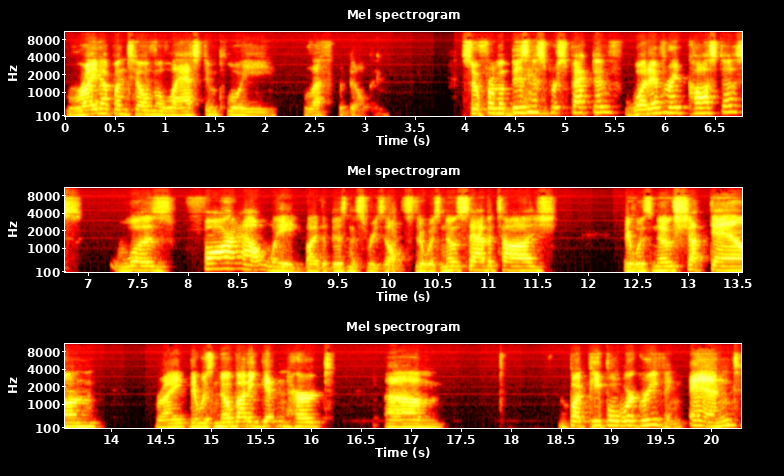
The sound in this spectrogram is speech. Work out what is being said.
right up until the last employee left the building. So, from a business perspective, whatever it cost us was far outweighed by the business results. There was no sabotage, there was no shutdown, right? There was nobody getting hurt. Um, but people were grieving. And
